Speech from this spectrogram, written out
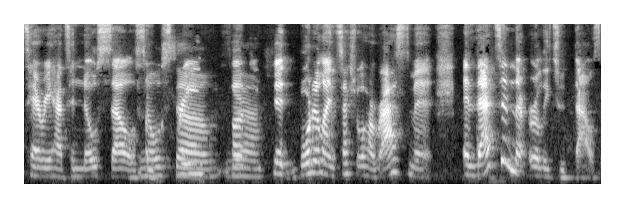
Terry had to no sell, no sell, yeah, shit, borderline sexual harassment, and that's in the early 2000s.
